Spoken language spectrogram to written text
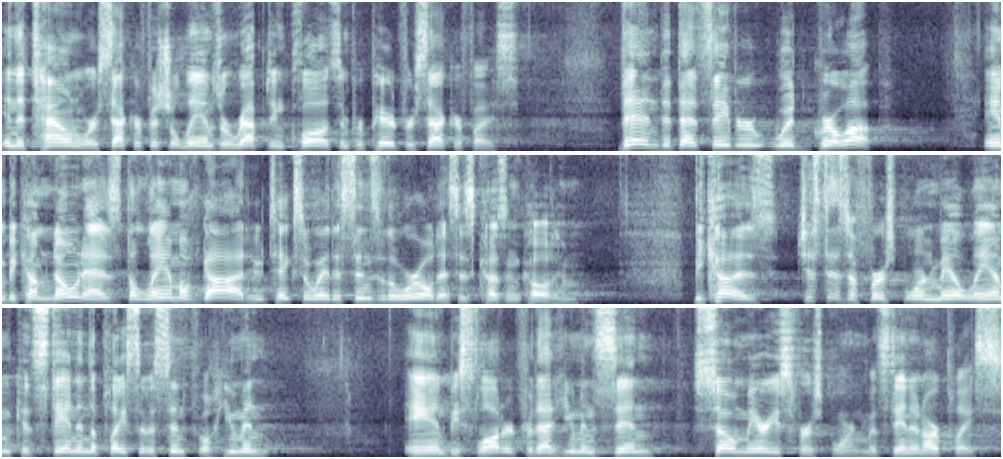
in the town where sacrificial lambs were wrapped in cloths and prepared for sacrifice. Then that that Savior would grow up and become known as the Lamb of God who takes away the sins of the world, as his cousin called him. Because just as a firstborn male lamb could stand in the place of a sinful human and be slaughtered for that human's sin, so Mary's firstborn would stand in our place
